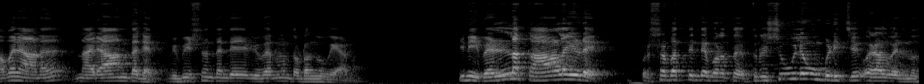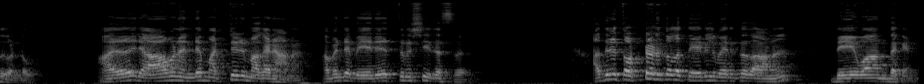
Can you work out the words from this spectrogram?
അവനാണ് നരാന്തകൻ. വിഭീഷണൻ തന്റെ വിവരണം തുടങ്ങുകയാണ്. ഇനി വെള്ള കാളയുടെ വൃഷഭത്തിന്റെ പുറത്ത് തൃശൂലവും പിടിച്ച് ഒരാൾ വരുന്നത് കണ്ടു? അത് രാവണന്റെ മറ്റൊരു മകനാണ്. അവന്റെ പേര് തൃശിരസ്. അതിന് തൊട്ടടുത്തുള്ള തേരിൽ വരുന്നതാണ് ദേവാന്തകൻ.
